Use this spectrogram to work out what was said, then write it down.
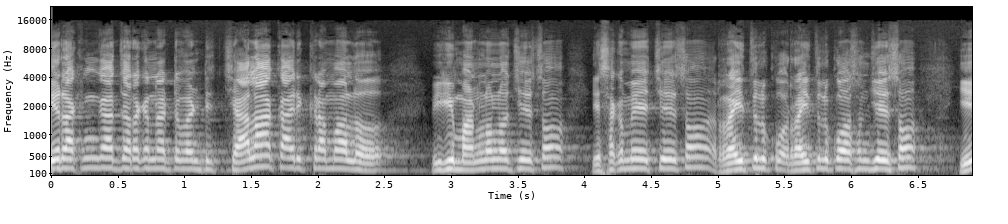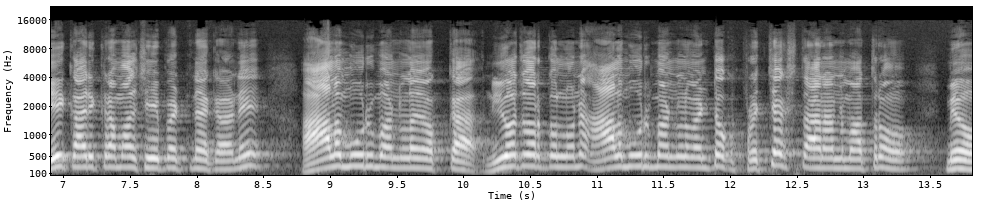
ఏ రకంగా జరగనటువంటి చాలా కార్యక్రమాలు ఈ మండలంలో చేసాం ఇసుక మీద చేసాం రైతుల రైతుల కోసం చేసాం. ఏ కార్యక్రమాలు చేపట్టినా కానీ ఆలమూరు మండలం యొక్క నియోజకవర్గంలోనే ఆలమూరు మండలం అంటే ఒక ప్రత్యేక స్థానాన్ని మాత్రం మేము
